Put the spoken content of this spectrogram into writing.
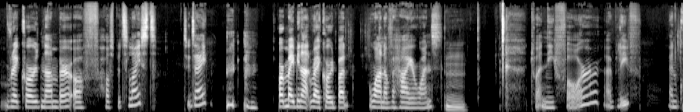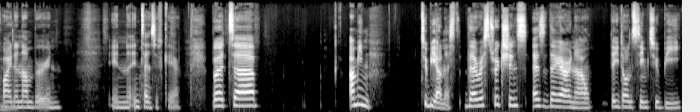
record number of hospitalized today, or maybe not record, but one of the higher ones. Mm. 24, I believe, and quite a number in in intensive care. But uh, I mean, to be honest, the restrictions as they are now, they don't seem to be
